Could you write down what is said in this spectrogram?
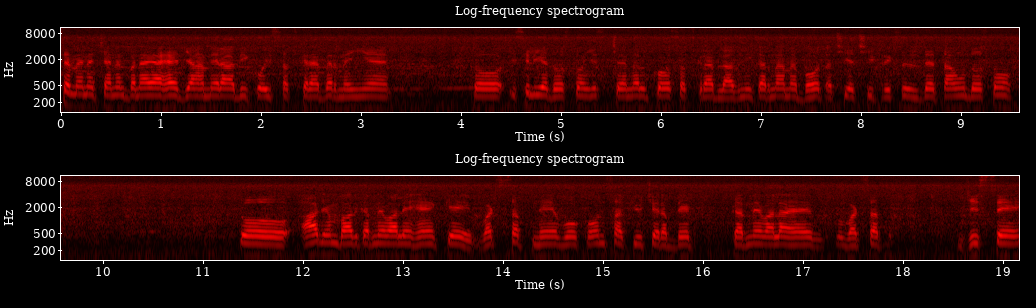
سے میں نے چینل بنایا ہے، جہاں میرا ابھی کوئی سبسکرائبر نہیں ہے۔ تو اسی لیے دوستوں اس چینل کو سبسکرائب لازمی کرنا میں بہت اچھی اچھی ٹرکس دیتا ہوں دوستوں۔ تو آج ہم بات کرنے والے ہیں کہ واٹس اپ نے وہ کون سا فیوچر اپڈیٹ کرنے والا ہے واٹس اپ جس سے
